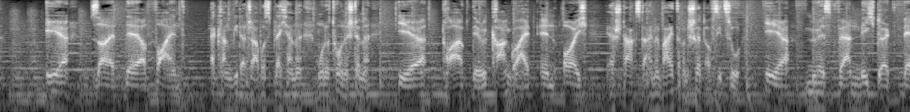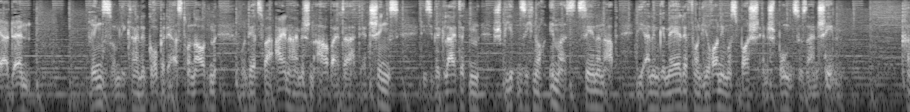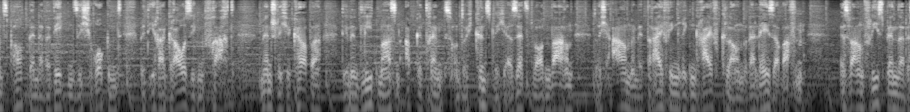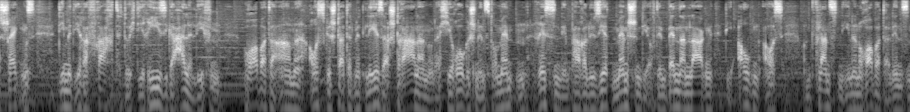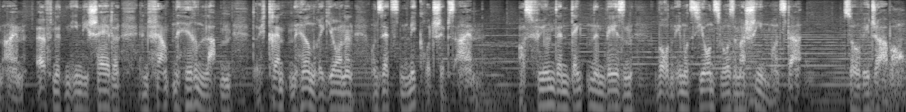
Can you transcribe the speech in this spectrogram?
Ihr seid der Feind, erklang wieder Jabos blecherne, monotone Stimme. Ihr tragt die Krankheit in euch. Er starkste einen weiteren Schritt auf sie zu. Ihr müsst vernichtet werden. Rings um die kleine Gruppe der Astronauten und der zwei einheimischen Arbeiter, der Chinks, die sie begleiteten, spielten sich noch immer Szenen ab, die einem Gemälde von Hieronymus Bosch entsprungen zu sein schienen. Transportbänder bewegten sich ruckend mit ihrer grausigen Fracht. Menschliche Körper, denen Gliedmaßen abgetrennt und durch künstliche ersetzt worden waren, durch Arme mit dreifingerigen Greifklauen oder Laserwaffen. Es waren Fließbänder des Schreckens, die mit ihrer Fracht durch die riesige Halle liefen. Roboterarme, ausgestattet mit Laserstrahlern oder chirurgischen Instrumenten, rissen dem paralysierten Menschen, die auf den Bändern lagen, die Augen aus und pflanzten ihnen Roboterlinsen ein, öffneten ihnen die Schädel, entfernten Hirnlappen, durchtrennten Hirnregionen und setzten Mikrochips ein. Aus fühlenden, denkenden Wesen wurden emotionslose Maschinenmonster, so wie Jabo.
